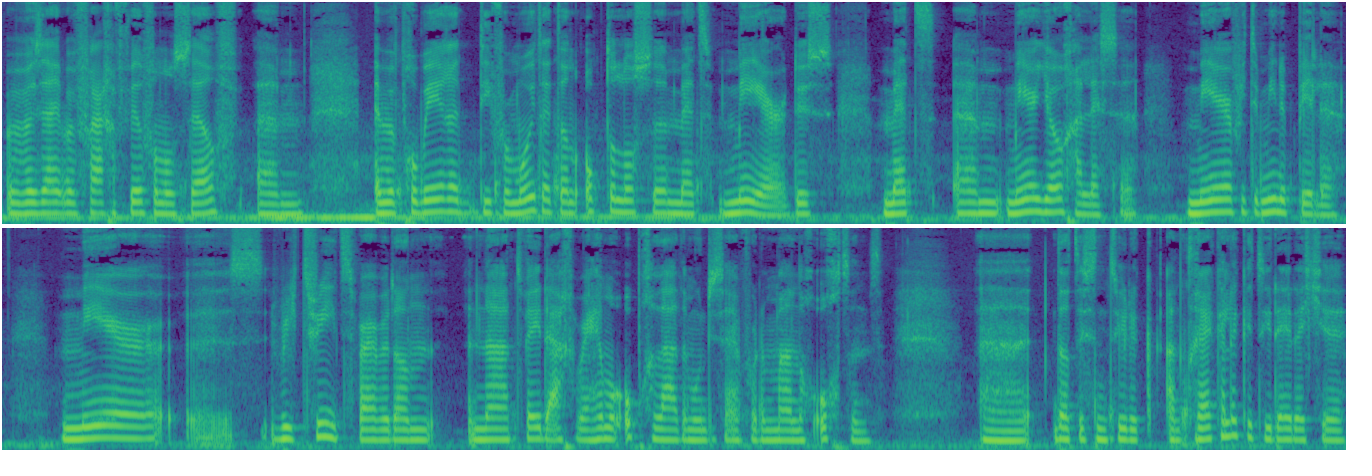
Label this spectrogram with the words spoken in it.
We, zijn, we vragen veel van onszelf. Um, en we proberen die vermoeidheid dan op te lossen met meer. Dus met um, meer yogalessen, meer vitaminepillen, meer uh, retreats... waar we dan na twee dagen weer helemaal opgeladen moeten zijn voor de maandagochtend. Uh, dat is natuurlijk aantrekkelijk, het idee dat je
